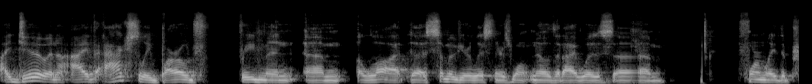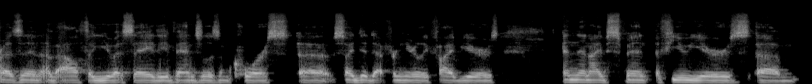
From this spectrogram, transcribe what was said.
I do. And I've actually borrowed Friedman um, a lot. Uh, some of your listeners won't know that I was um, formerly the president of Alpha USA, the evangelism course. Uh, so I did that for nearly five years. And then I've spent a few years um,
